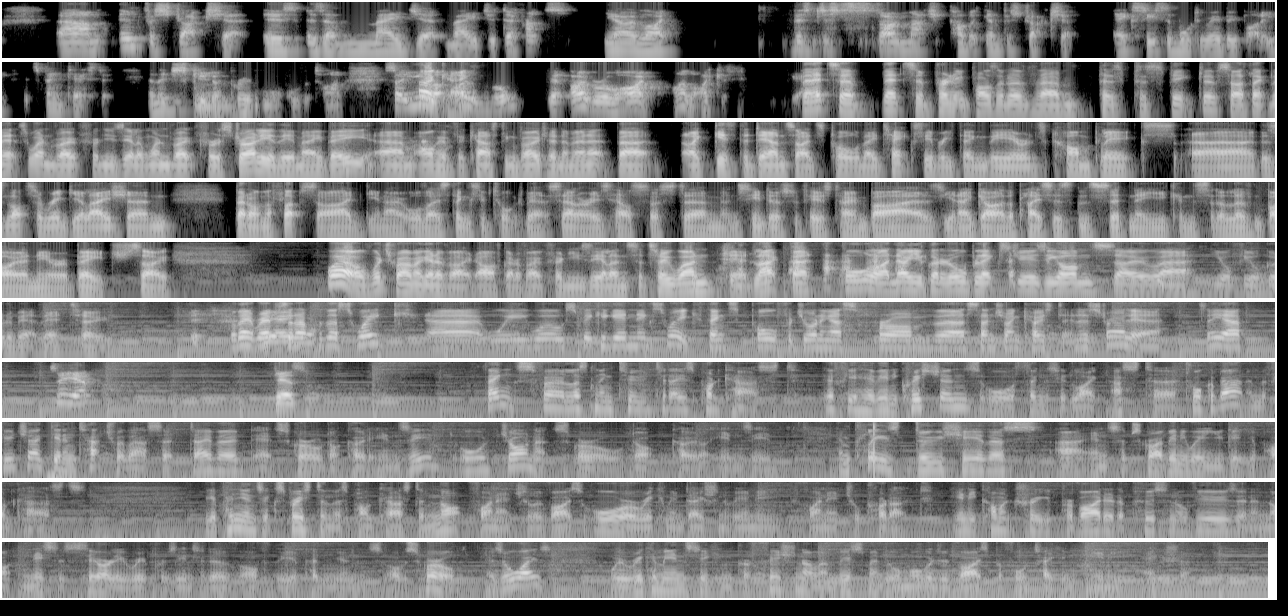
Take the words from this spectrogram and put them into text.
Um, infrastructure is is a major major difference. You know, like there's just so much public infrastructure accessible to everybody. It's fantastic, and they just keep mm. improving it all the time. So yeah, okay. like overall, yeah, overall, I I like it. That's a that's a pretty positive um, perspective. So I think that's one vote for New Zealand, one vote for Australia. There maybe um, I'll have the casting vote in a minute, but I guess the downsides, Paul, they tax everything there. It's complex. Uh, there's lots of regulation. But on the flip side, you know, all those things you've talked about, salaries, health system, incentives for first home buyers, you know, go other places than Sydney, you can sort of live by or near a beach. So well, which way am I going to vote? Oh, I've got to vote for New Zealand. So 2 1, bad luck. But Paul, I know you've got an All Blacks jersey on, so uh, you'll feel good about that too. Well, that wraps yeah, it up yeah. for this week. Uh, we will speak again next week. Thanks, Paul, for joining us from the Sunshine Coast in Australia. See ya. See ya. Cheers. Thanks for listening to today's podcast. If you have any questions or things you'd like us to talk about in the future, get in touch with us at david at squirrel.co.nz or john at squirrel.co.nz. And please do share this uh, and subscribe anywhere you get your podcasts. The opinions expressed in this podcast are not financial advice or a recommendation of any financial product. Any commentary provided are personal views and are not necessarily representative of the opinions of Squirrel. As always, we recommend seeking professional investment or mortgage advice before taking any action.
